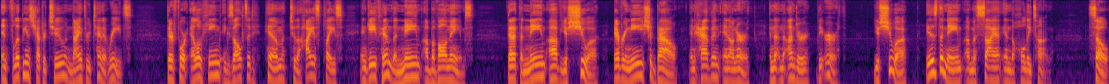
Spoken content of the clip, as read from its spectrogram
In Philippians chapter 2, 9 through 10, it reads, Therefore Elohim exalted him to the highest place and gave him the name above all names, that at the name of Yeshua every knee should bow in heaven and on earth and under the earth. Yeshua is the name of Messiah in the Holy Tongue. So,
